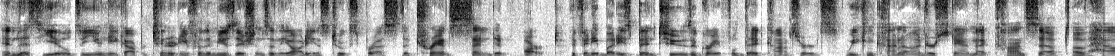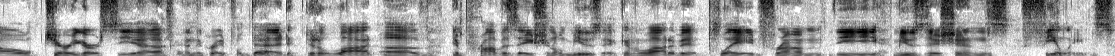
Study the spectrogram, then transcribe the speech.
and this yields a unique opportunity for the musicians and the audience to express the transcendent art. If anybody's been to the Grateful Dead concerts, we can kind of understand that concept of how Jerry Garcia and the Grateful Dead did a lot of improvisational music, and a lot of it played from the musicians' feelings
